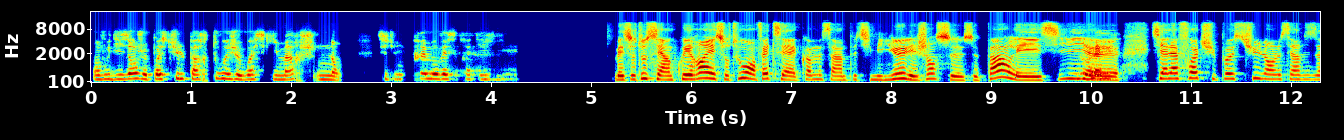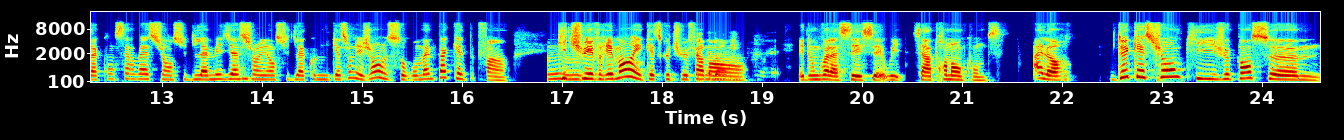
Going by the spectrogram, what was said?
en vous disant je postule partout et je vois ce qui marche. Non, c'est une très mauvaise stratégie mais surtout c'est incohérent et surtout en fait c'est comme c'est un petit milieu les gens se, parlent et si euh, si à la fois tu postules dans le service de la conservation ensuite de la médiation et ensuite de la communication les gens ne sauront même pas quel enfin qui tu mmh. es vraiment et qu'est-ce que tu veux faire dans et donc voilà c'est oui c'est à prendre en compte alors deux questions qui je pense euh,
